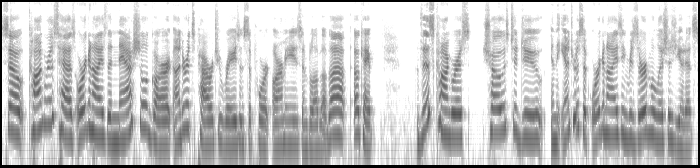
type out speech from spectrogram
So, Congress has organized the National Guard under its power to raise and support armies and blah, blah, blah. Okay, this Congress chose to do, in the interest of organizing reserve militias units,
